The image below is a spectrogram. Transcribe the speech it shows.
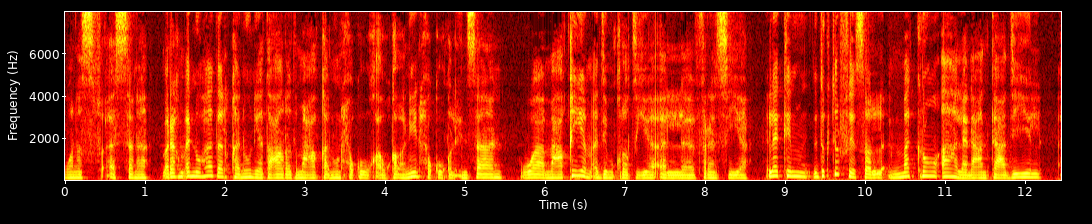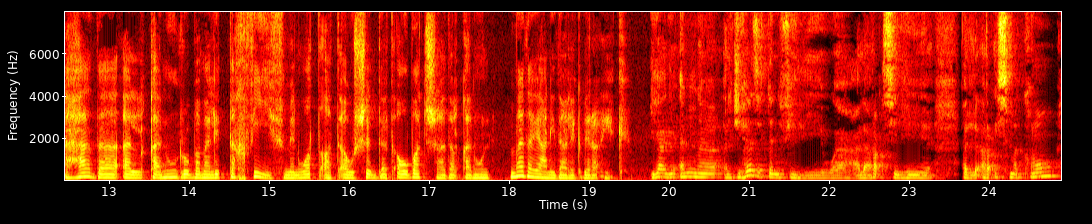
ونصف السنة. رغم أن هذا القانون يتعارض مع قانون حقوق أو قوانين حقوق الإنسان ومع قيم الديمقراطية الفرنسية. لكن دكتور فيصل ماكرون أعلن عن تعديل هذا القانون ربما للتخفيف من وطأة أو شدة أو بطش هذا القانون. ماذا يعني ذلك برأيك؟ يعني أن الجهاز التنفيذي وعلى رأسه الرئيس ماكرون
